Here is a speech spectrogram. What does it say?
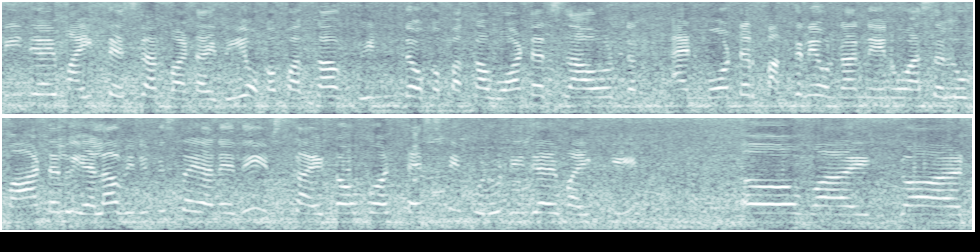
టీజీఐ మైక్ టెస్ట్ అనమాట ఇది. ఒక పక్క విండ్ ఒక పక్క వాటర్ సౌండ్ అండ్ మోటార్ పక్కనే ఉన్నాను నేను. అసలు మాటలు ఎలా వినిపిస్తాయి అనేది ఇట్స్ కైండ్ ఆఫ్ టెస్ట్ ఇప్పుడు టీజీఐ మైక్కి my god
